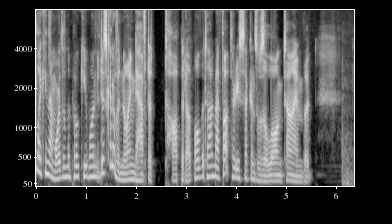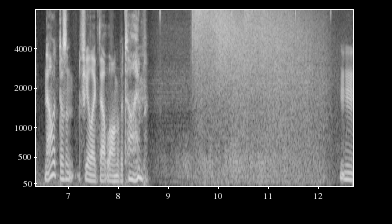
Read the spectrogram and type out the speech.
Liking that more than the Pokey one. It is kind of annoying to have to top it up all the time. I thought 30 seconds was a long time, but now it doesn't feel like that long of a time. Hmm.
